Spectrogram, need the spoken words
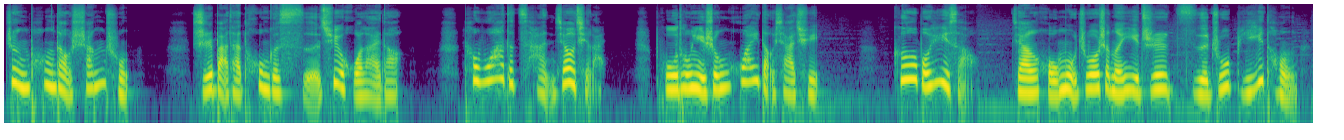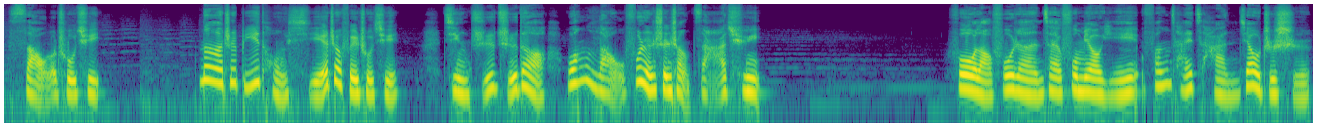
正碰到伤处，只把她痛个死去活来的。她哇的惨叫起来，扑通一声歪倒下去，胳膊一扫，将红木桌上的一只紫竹笔筒扫了出去。那只笔筒斜着飞出去，竟直直的往老夫人身上砸去。傅老夫人在傅妙仪方才惨叫之时，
